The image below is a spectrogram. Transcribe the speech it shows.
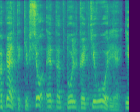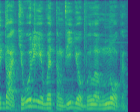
Опять-таки, все это только теория. И да, теории в этом видео было много.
